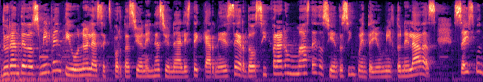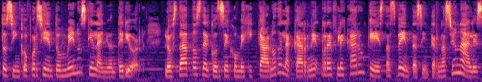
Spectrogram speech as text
Durante 2021, las exportaciones nacionales de carne de cerdo cifraron más de 251 mil toneladas, 6.5% menos que el año anterior. Los datos del Consejo Mexicano de la Carne reflejaron que estas ventas internacionales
